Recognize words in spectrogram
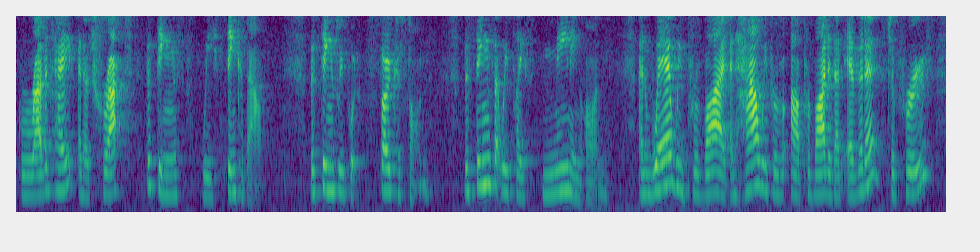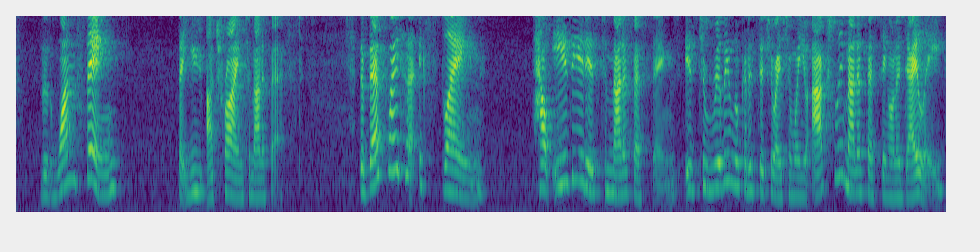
gravitate and attract the things we think about, the things we put focus on, the things that we place meaning on, and where we provide and how we prov- uh, provided that evidence to prove the one thing that you are trying to manifest. The best way to explain how easy it is to manifest things is to really look at a situation where you're actually manifesting on a daily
